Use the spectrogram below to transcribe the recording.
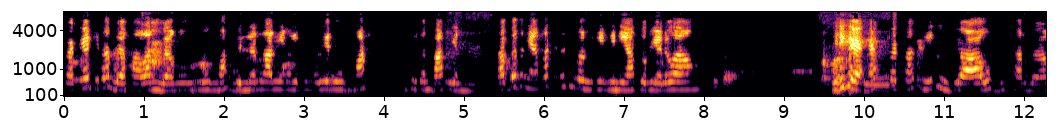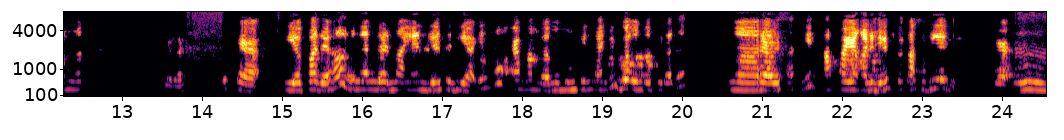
kayaknya kita bakalan bangun rumah beneran yang ditemuin rumah di tempatin. Tapi ternyata kita cuma bikin miniaturnya doang gitu. Jadi kayak Oke. ekspektasinya itu jauh besar banget. Gitu. Terus kayak ya padahal dengan dana yang dia sediain tuh emang gak memungkinkan juga untuk kita tuh ngerealisasiin apa yang ada di ekspektasi dia gitu. Kayak Hmm,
